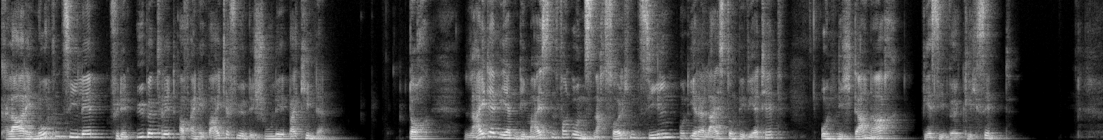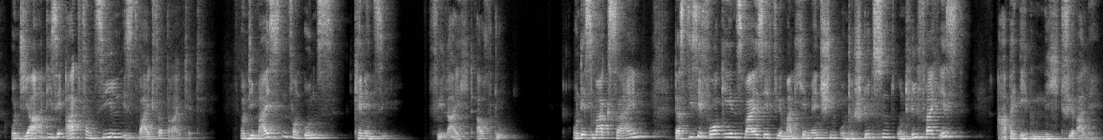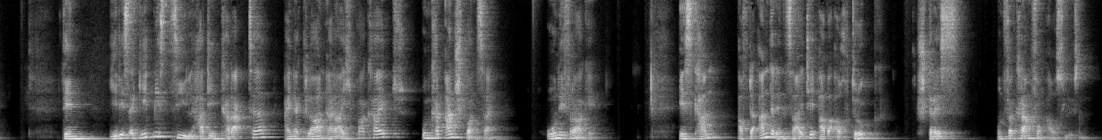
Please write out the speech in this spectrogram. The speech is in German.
Klare Notenziele für den Übertritt auf eine weiterführende Schule bei Kindern. Doch Leider werden die meisten von uns nach solchen Zielen und ihrer Leistung bewertet und nicht danach, wer sie wirklich sind. Und ja, diese Art von Zielen ist weit verbreitet. Und die meisten von uns kennen sie. Vielleicht auch du. Und es mag sein, dass diese Vorgehensweise für manche Menschen unterstützend und hilfreich ist, aber eben nicht für alle. Denn jedes Ergebnisziel hat den Charakter einer klaren Erreichbarkeit und kann Ansporn sein. Ohne Frage. Es kann auf der anderen Seite aber auch Druck, Stress und Verkrampfung auslösen.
